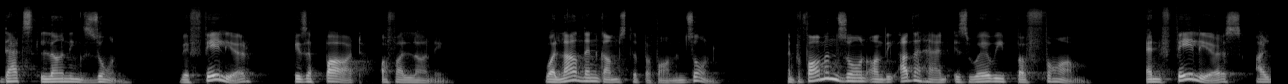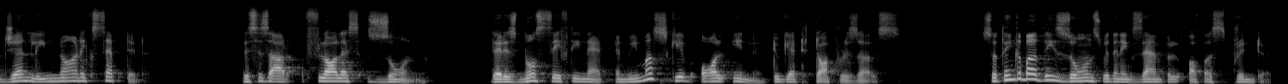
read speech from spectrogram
That's learning zone, where failure is a part of our learning. Well, now then comes the performance zone. And performance zone, on the other hand, is where we perform, and failures are generally not accepted. This is our flawless zone. There is no safety net, and we must give all in to get top results. So think about these zones with an example of a sprinter.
